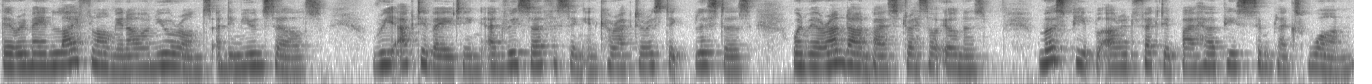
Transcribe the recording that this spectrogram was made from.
They remain lifelong in our neurons and immune cells, reactivating and resurfacing in characteristic blisters when we are run down by stress or illness. Most people are infected by herpes simplex 1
